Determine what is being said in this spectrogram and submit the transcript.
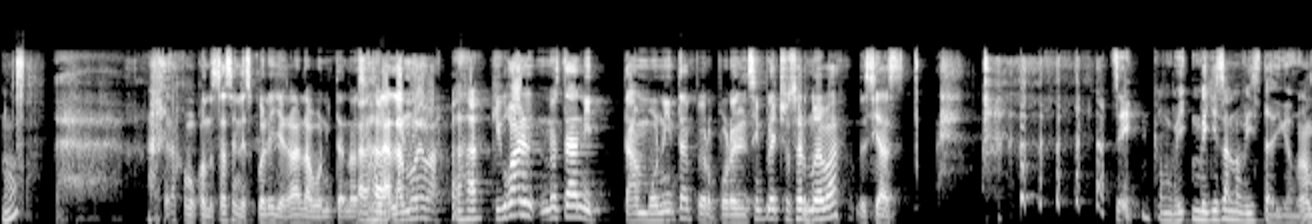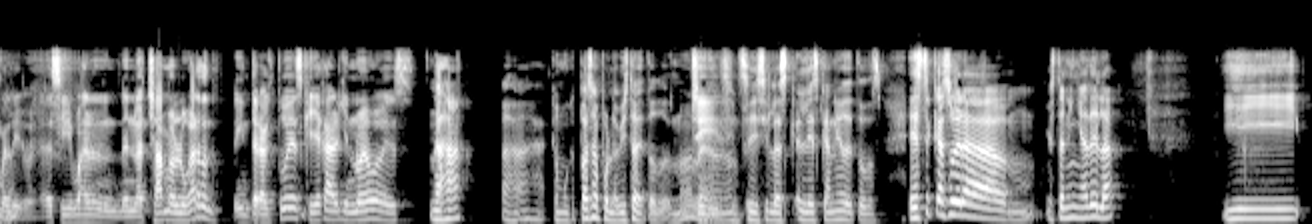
¿no? Ah, era como cuando estás en la escuela y llegaba la bonita, ¿no? La, la, nueva. Ajá. Que igual no estaba ni tan bonita, pero por el simple hecho de ser nueva, decías, Sí, con belleza no vista, digamos. No, Así igual en la chama, el lugar donde interactúes, que llega alguien nuevo es. Ajá, ajá. Como que pasa por la vista de todos, ¿no? Sí, sí, sí, el escaneo de todos. Este caso era mm, esta niña Adela. Y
